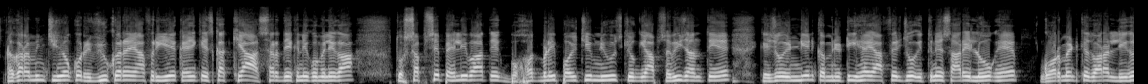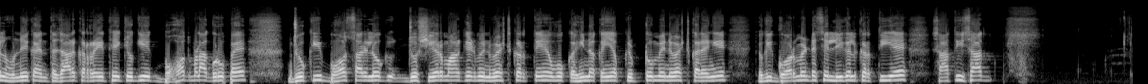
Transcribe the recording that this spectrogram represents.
अगर हम इन चीज़ों को रिव्यू करें या फिर ये कहें कि इसका क्या असर देखने को मिलेगा तो सबसे पहली बात एक बहुत बड़ी पॉजिटिव न्यूज़ क्योंकि आप सभी जानते हैं कि जो इंडियन कम्युनिटी है या फिर जो इतने सारे लोग हैं गवर्नमेंट के द्वारा लीगल होने का इंतज़ार कर रहे थे, क्योंकि एक बहुत बड़ा ग्रुप है, जो कि बहुत सारे लोग जो शेयर मार्केट में इन्वेस्ट करते हैं, वो कहीं ना कहीं अब क्रिप्टो में इन्वेस्ट करेंगे, क्योंकि गवर्नमेंट इसे लीगल करती है। साथ ही साथ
